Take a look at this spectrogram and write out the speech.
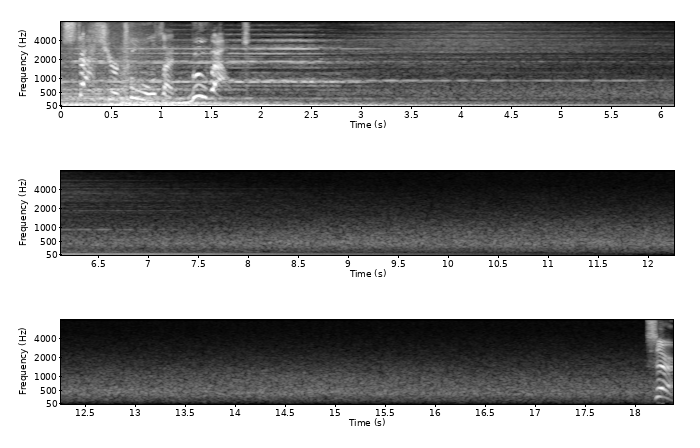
Stash your tools and move out. Sir.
